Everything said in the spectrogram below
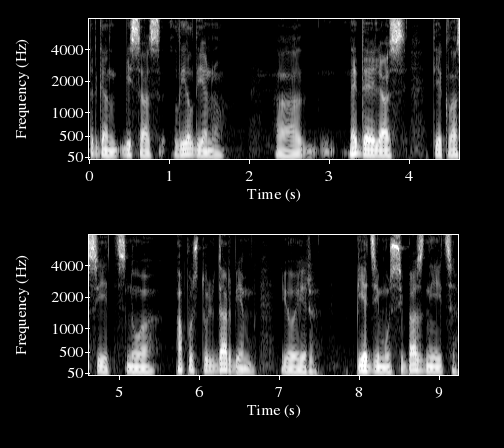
bet gan visās lieldienu uh, nedēļās tiek lasīts no apustuļu darbiem, jo ir piedzimusi baznīca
